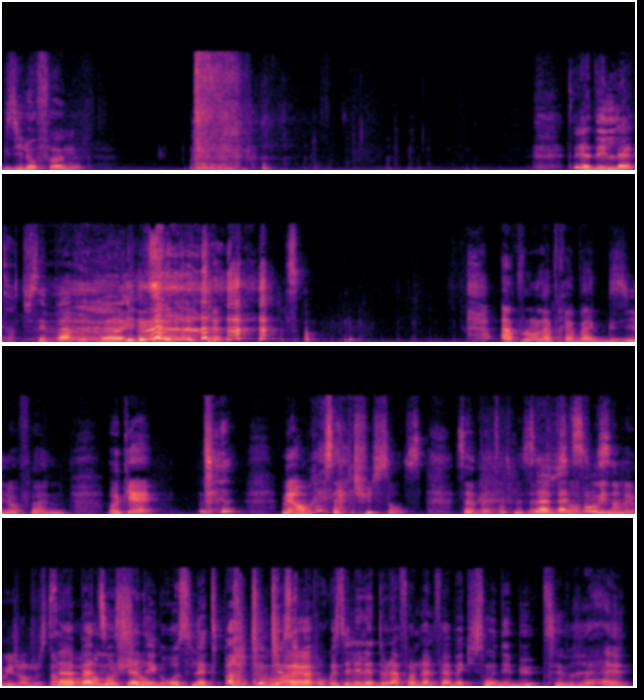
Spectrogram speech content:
xylophone. tu sais, il y a des lettres, tu sais pas pourquoi. Appelons l'après-bac xylophone. Ok. Mais en vrai, ça a du sens. Ça a pas de sens, mais ça, Ça a, a du pas de sens. sens. Oui, non, mais oui, genre juste un Ça a mot, pas un de mot sens, il y a des grosses lettres partout. Tu sais Ouais. pas pourquoi c'est les lettres de la fin de l'alphabet qui sont au début. C'est vrai.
